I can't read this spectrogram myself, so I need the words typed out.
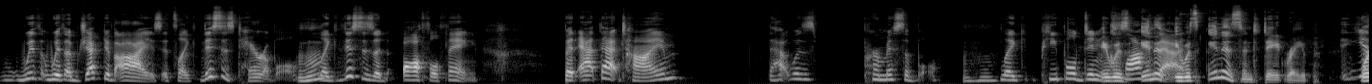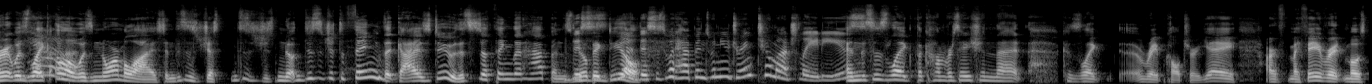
with with objective eyes it's like this is terrible. Mm-hmm. Like this is an awful thing. But at that time that was permissible. Mm-hmm. Like people didn't It was clock in that. it was innocent date rape. Yeah, where it was like, oh, it was normalized, and this is just this is just no, this is just a thing that guys do. This is a thing that happens. no big is- deal. yeah, this is what happens when you drink too much, ladies. and this is like the conversation that, because like uh, rape culture, yay! Our my favorite, most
